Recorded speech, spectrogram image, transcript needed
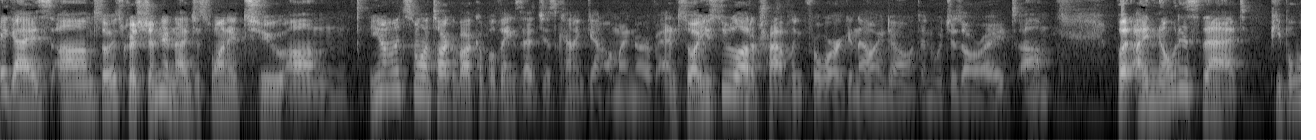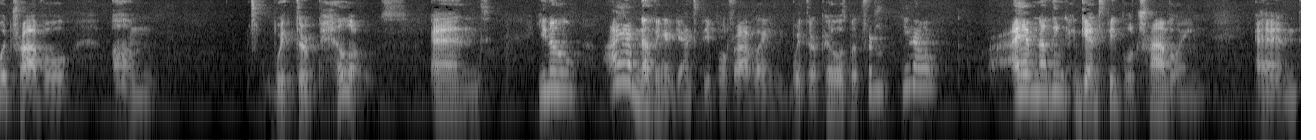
Hey guys, um, so it's Christian, and I just wanted to, um, you know, I just want to talk about a couple things that just kind of get on my nerve. And so I used to do a lot of traveling for work, and now I don't, and which is all right. Um, but I noticed that people would travel um, with their pillows, and you know, I have nothing against people traveling with their pillows, but for you know, I have nothing against people traveling and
